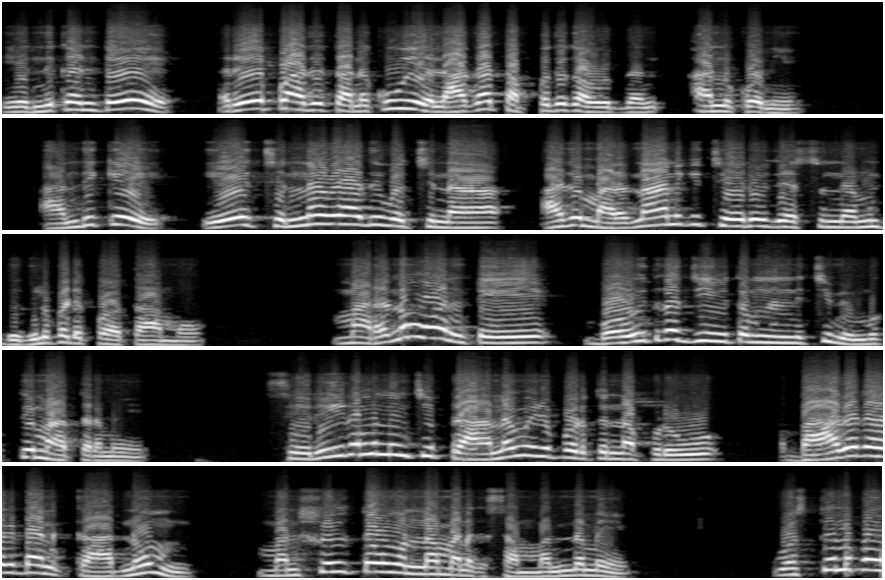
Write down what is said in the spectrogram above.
ఎందుకంటే రేపు అది తనకు ఎలాగా తప్పదు అవుతుంది అనుకొని. అందుకే ఏ చిన్న వ్యాధి వచ్చినా అది మరణానికి చేరువ చేస్తుందని దిగులు పడిపోతాము. మరణం అంటే భౌతిక జీవితం నుంచి విముక్తి మాత్రమే. శరీరం నుంచి ప్రాణం విడిపడుతున్నప్పుడు బాధ కలగడానికి కారణం మనుషులతో ఉన్న మనకు సంబంధమే. వస్తువులపై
